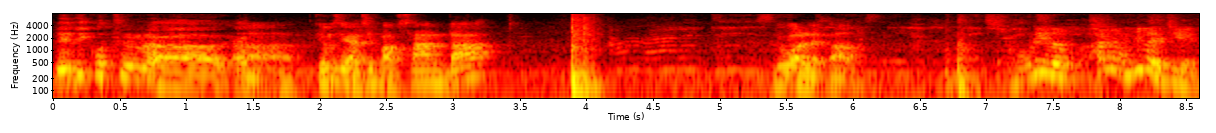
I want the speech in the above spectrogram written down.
레디꼬 틀어라. 아, 아 경수야 아침밥 산다? 누가 할래 다 우리는 한 명 밀어야지.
